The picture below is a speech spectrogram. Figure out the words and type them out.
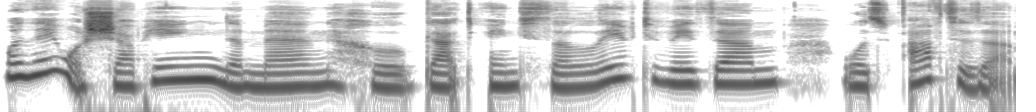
！when they were shopping, the man who got into the lift with them was after them.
